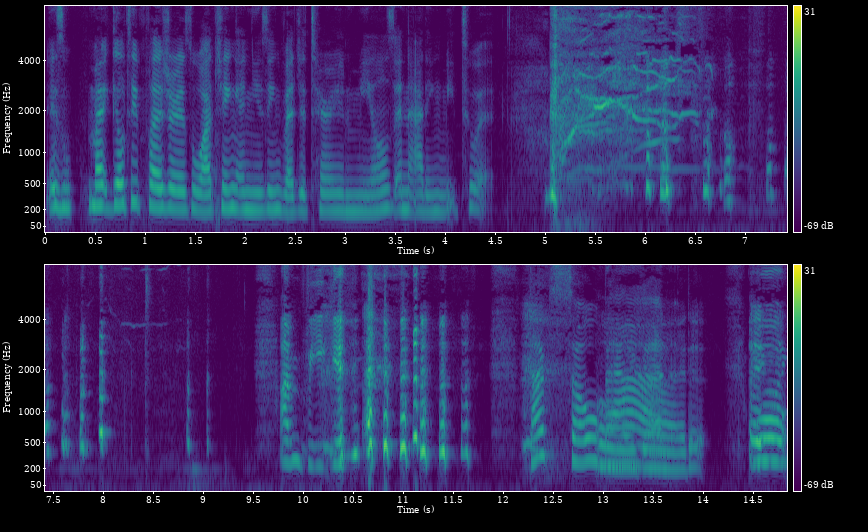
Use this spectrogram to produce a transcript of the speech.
is my guilty pleasure is watching and using vegetarian meals and adding meat to it. I'm vegan. That's so oh bad. my god. Well,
